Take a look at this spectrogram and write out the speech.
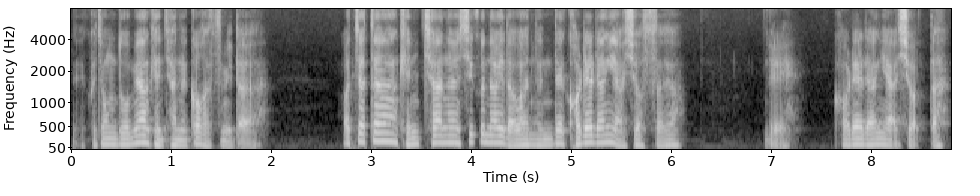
네, 그 정도면 괜찮을 것 같습니다. 어쨌든 괜찮은 시그널이 나왔는데 거래량이 아쉬웠어요. 네, 거래량이 아쉬웠다.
